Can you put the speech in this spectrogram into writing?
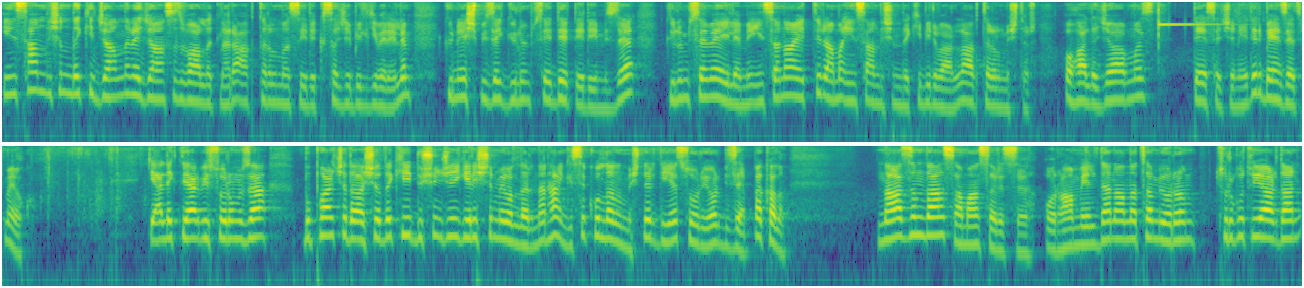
insan dışındaki canlı ve cansız varlıklara aktarılmasıydı. Kısaca bilgi verelim. Güneş bize gülümsedi dediğimizde gülümseme eylemi insana aittir ama insan dışındaki bir varlığa aktarılmıştır. O halde cevabımız D seçeneğidir. Benzetme yok. Geldik diğer bir sorumuza. Bu parçada aşağıdaki düşünceyi geliştirme yollarından hangisi kullanılmıştır diye soruyor bize. Bakalım. Nazım'dan Saman Sarısı, Orhan Veli'den Anlatamıyorum, Turgut Uyar'dan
